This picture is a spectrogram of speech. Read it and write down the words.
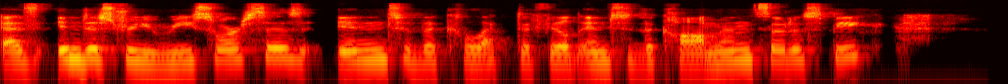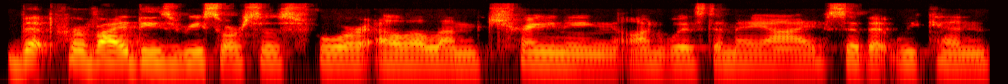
as industry resources into the collective field, into the commons, so to speak, that provide these resources for LLM training on Wisdom AI, so that we can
